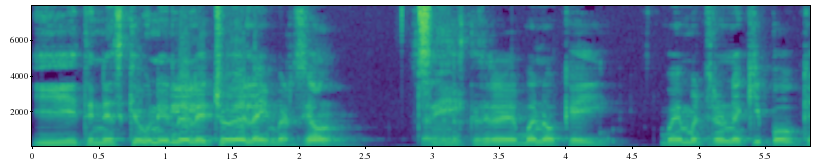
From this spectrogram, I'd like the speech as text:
Y tenés que unirle el hecho de la inversión. O sea, Sí. Tienes que ser, bueno, ok, voy a invertir en un equipo, ok,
